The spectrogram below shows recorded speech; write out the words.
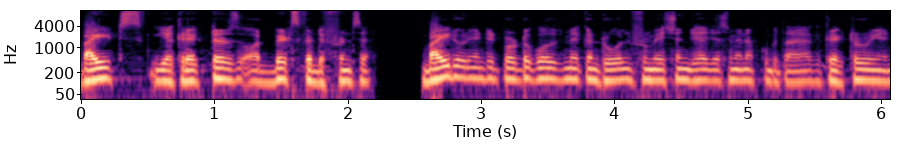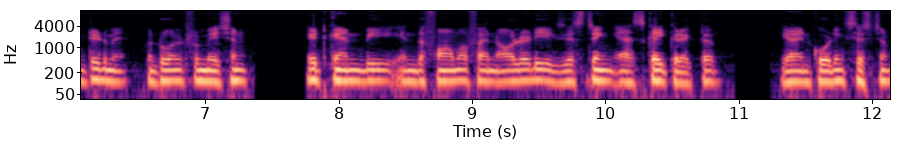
bytes یا کریکٹرز اور بٹس کا ڈفرنس ہے. بائٹ اورینٹیڈ پروٹوکولس میں کنٹرول انفارمیشن جو ہے، جیسے میں نے آپ کو بتایا کہ کریکٹر اورینٹیڈ میں control information it can be in the form of an already existing ASCII character یا encoding system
